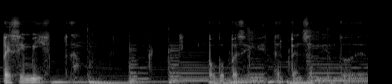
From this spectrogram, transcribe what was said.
pesimista, pesimista el pensamiento de él,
